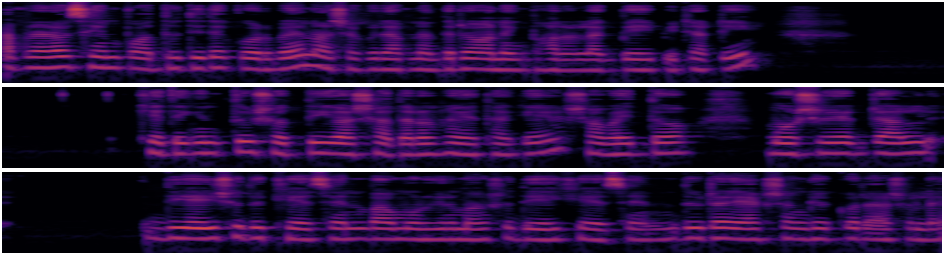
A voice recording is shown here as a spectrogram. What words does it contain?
আপনারাও সেম পদ্ধতিতে করবেন। আশা করি আপনাদেরও অনেক ভালো লাগবে এই পিঠাটি। খেতে কিন্তু সত্যিই অসাধারণ হয়ে থাকে। সবাই তো মসুরের ডাল দিয়েই শুধু খেয়েছেন বা মুরগির মাংস দিয়েই খেয়েছেন দুটাই একসঙ্গে করে আসলে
